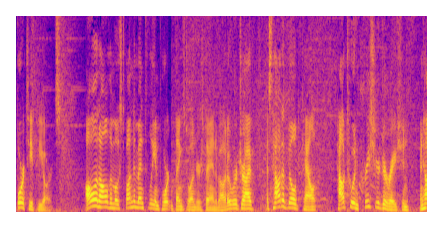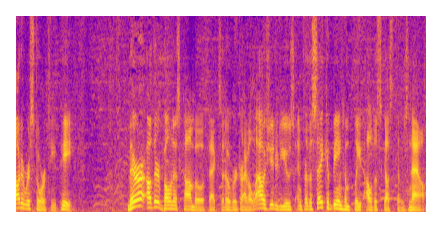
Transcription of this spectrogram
for TP arts. All in all, the most fundamentally important things to understand about overdrive is how to build count, how to increase your duration, and how to restore TP. There are other bonus combo effects that overdrive allows you to use, and for the sake of being complete, I'll discuss those now.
